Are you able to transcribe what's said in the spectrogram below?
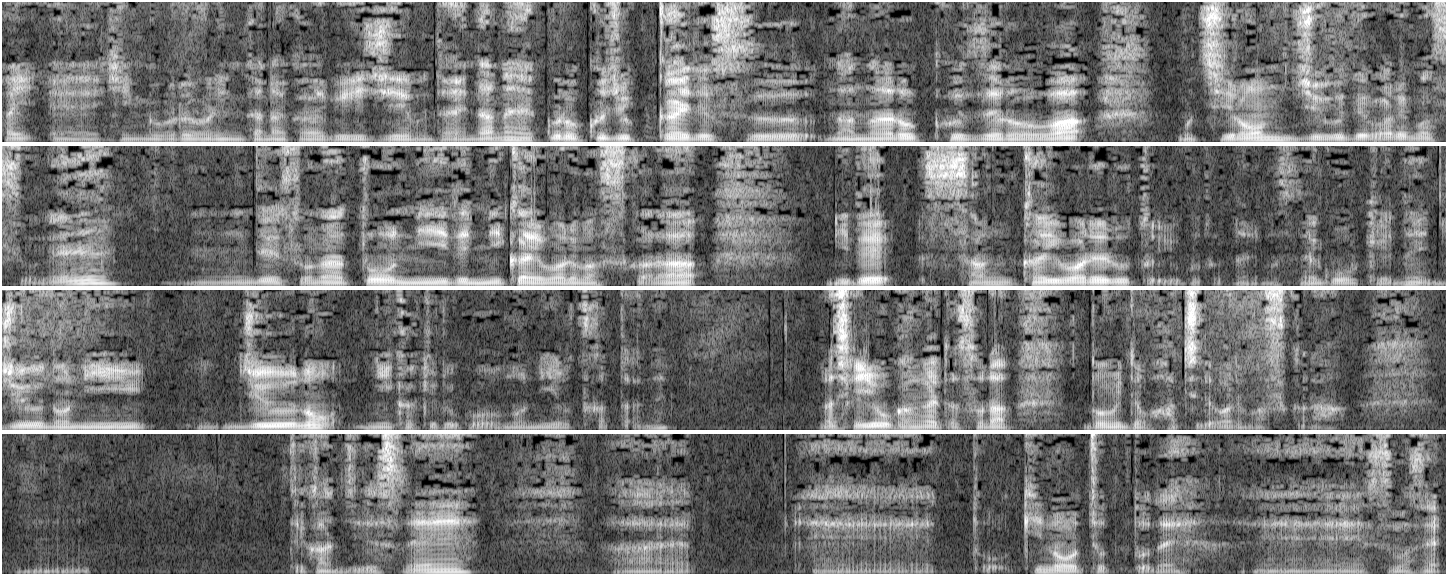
はい、えー、キングブルーリン田中 BGM 第760回です。760は、もちろん10で割れますよね。んで、その後2で2回割れますから、2で3回割れるということになりますね。合計ね。10の2、10の 2×5 の2を使ったらね。確かによう考えたらそら、どう見ても8で割れますから。うん、って感じですね。はい。えー、っと、昨日ちょっとね、えー、すいません。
